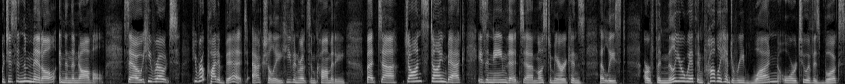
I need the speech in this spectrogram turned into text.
which is in the middle, and then the novel. So he wrote. He wrote quite a bit, actually. He even wrote some comedy. But uh, John Steinbeck is a name that uh, most Americans, at least, are familiar with and probably had to read one or two of his books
